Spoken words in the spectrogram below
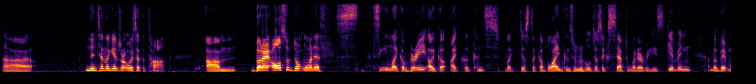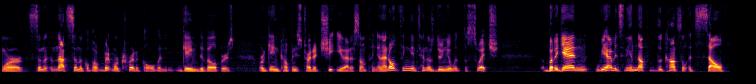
uh, Nintendo games are always at the top. Um, but I also don't want to seem like a very like a like a cons- like just like a blind consumer who'll just accept whatever he's given. I'm a bit more cyn- not cynical, but a bit more critical when game developers or game companies try to cheat you out of something. And I don't think Nintendo's doing it with the Switch. But again, we haven't seen enough of the console itself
